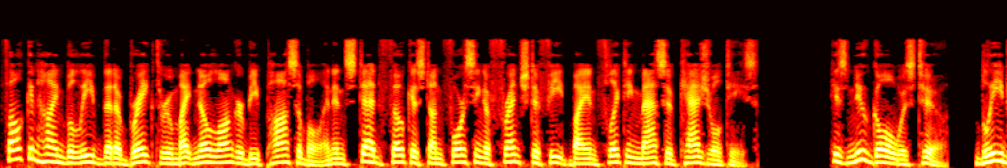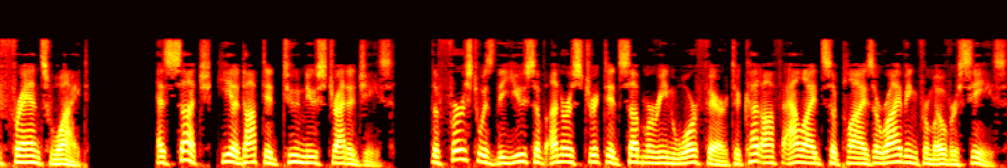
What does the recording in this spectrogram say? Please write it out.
Falkenhayn believed that a breakthrough might no longer be possible and instead focused on forcing a French defeat by inflicting massive casualties. His new goal was to «bleed France white». As such, he adopted two new strategies. The first was the use of unrestricted submarine warfare to cut off Allied supplies arriving from overseas.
